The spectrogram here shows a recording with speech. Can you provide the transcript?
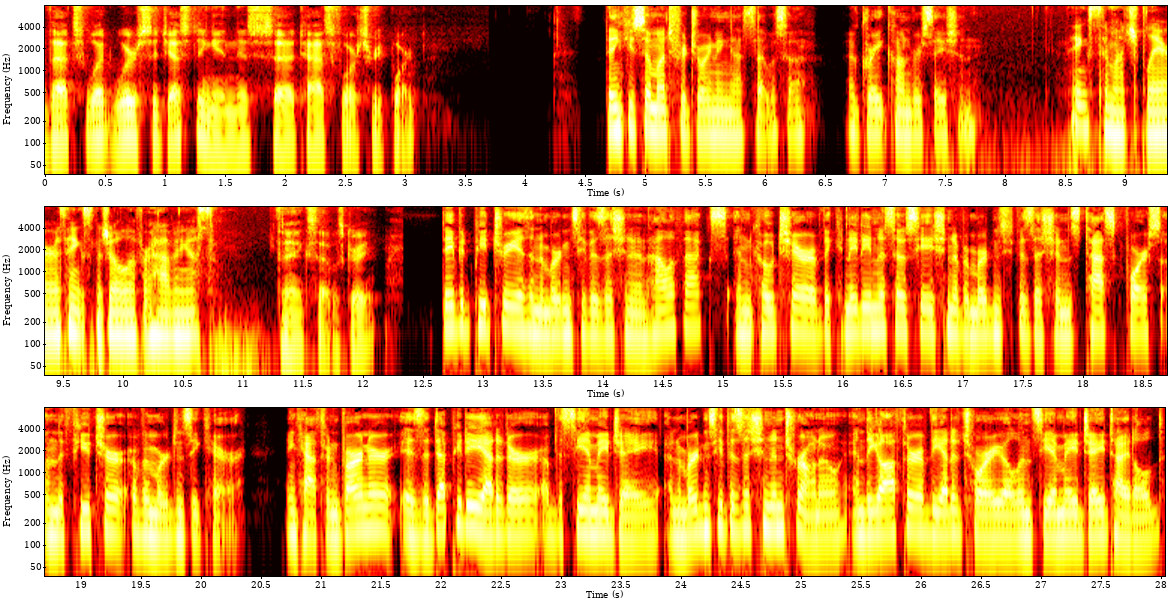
That's what we're suggesting in this uh, task force report. Thank you so much for joining us. That was a, a great conversation. Thanks so much, Blair. Thanks, Mojola, for having us. Thanks. That was great. David Petrie is an emergency physician in Halifax and co chair of the Canadian Association of Emergency Physicians Task Force on the Future of Emergency Care. And Catherine Varner is a deputy editor of the CMAJ, an emergency physician in Toronto, and the author of the editorial in CMAJ titled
